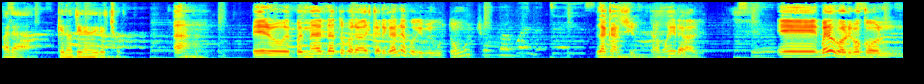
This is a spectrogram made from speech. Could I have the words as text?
para que no tiene derecho. Ah, pero después me da el dato para descargarla porque me gustó mucho la canción. Está muy agradable. Eh, bueno, volvemos con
